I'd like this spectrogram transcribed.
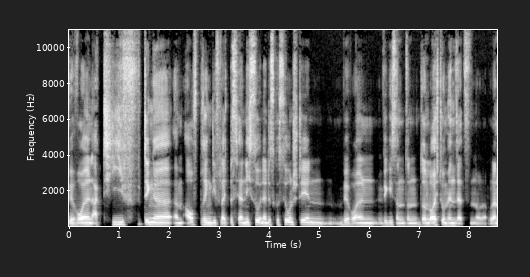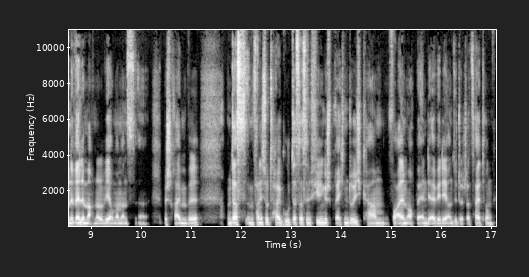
Wir wollen aktiv Dinge ähm, aufbringen, die vielleicht bisher nicht so in der Diskussion stehen. Wir wollen wirklich so ein, so ein, so ein Leuchtturm hinsetzen oder, oder eine Welle machen oder wie auch immer man es äh, beschreiben will. Und das ähm, fand ich total gut, dass das in vielen Gesprächen durchkam, vor allem auch bei NDR, WDR und Süddeutscher Zeitung.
